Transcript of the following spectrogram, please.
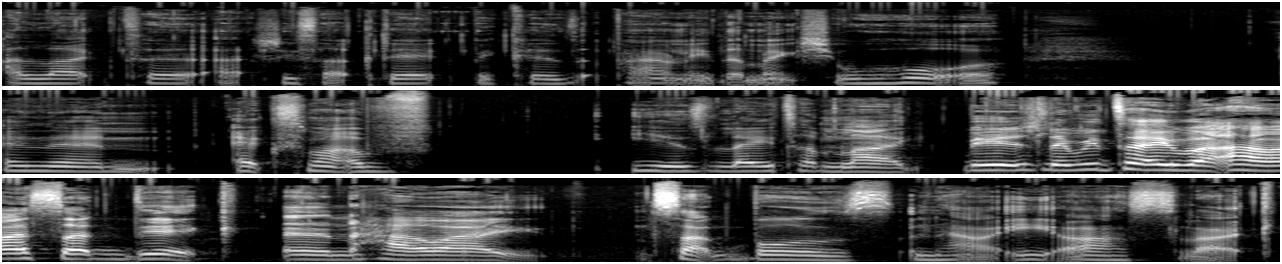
I like to actually suck dick because apparently that makes you a whore. And then X amount of years later, I'm like, bitch, let me tell you about how I suck dick and how I suck balls and how I eat ass. Like,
